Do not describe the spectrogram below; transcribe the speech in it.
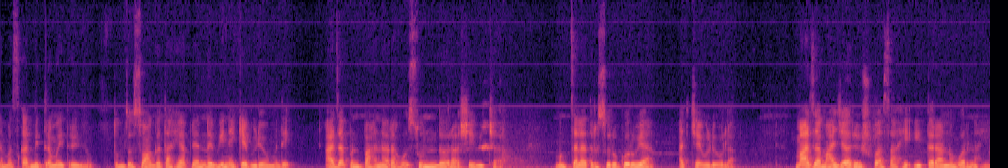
नमस्कार मित्रमैत्रिणींनो तुमचं स्वागत आहे आपल्या नवीन एका व्हिडिओमध्ये. आज आपण पाहणार आहोत सुंदर असे विचार. मग चला तर सुरू करूया आजच्या व्हिडिओला. माझा माझ्यावर विश्वास आहे इतरांवर नाही.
